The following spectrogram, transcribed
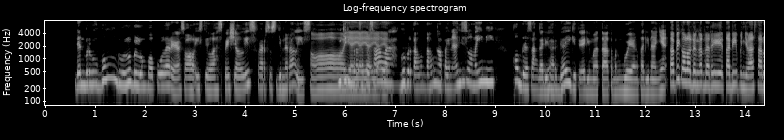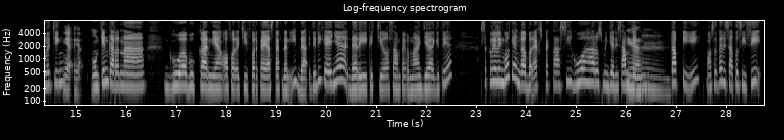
Dan berhubung dulu belum populer ya soal istilah spesialis versus generalis, Oh, gue jadi iya, merasa iya, iya, bersalah. Gue bertahun-tahun ngapain aja selama ini? Kok berasa nggak dihargai gitu ya di mata temen gue yang tadi nanya? Tapi kalau dengar dari tadi penjelasan lu, Cing, Iya, iya. mungkin karena gua bukan yang overachiever kayak Steph dan Ida, jadi kayaknya dari kecil sampai remaja gitu ya, sekeliling gua kayak nggak berekspektasi gua harus menjadi something. Iya. Hmm. Tapi maksudnya di satu sisi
